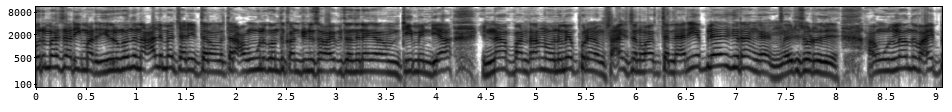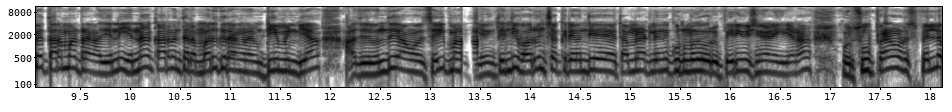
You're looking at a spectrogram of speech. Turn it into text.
ஒரு மேட்ச் அடிக்க மாட்டார். இவருக்கு வந்து நாலு மேட்ச் அடிக்க தராங்க தவிர அவங்களுக்கு வந்து கண்டினியூஸாக வாய்ப்பு தந்துனே நம்ம டீம் இந்தியா என்ன பண்ணுறான்னு ஒன்றுமே புரியல. நம்ம சாய் வாய்ப்பு தர நிறைய பிளேயர் இருக்கிறாங்க. எப்படி சொல்கிறது அவங்களுக்குலாம் வந்து வாய்ப்பே தரமாட்டாங்க அது என்ன என்ன காரணம் தர மறுக்கிறாங்க நம்ம டீம் இந்தியா அது வந்து அவங்க சரி பண்ண எனக்கு தெரிஞ்சு வருண் சக்கரை வந்து தமிழ்நாட்டிலேருந்து கூட்டும்போது ஒரு பெரிய விஷயம் நினைக்கிறேன். ஏன்னா ஒரு சூப்பரான ஒரு ஸ்பெல்ல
